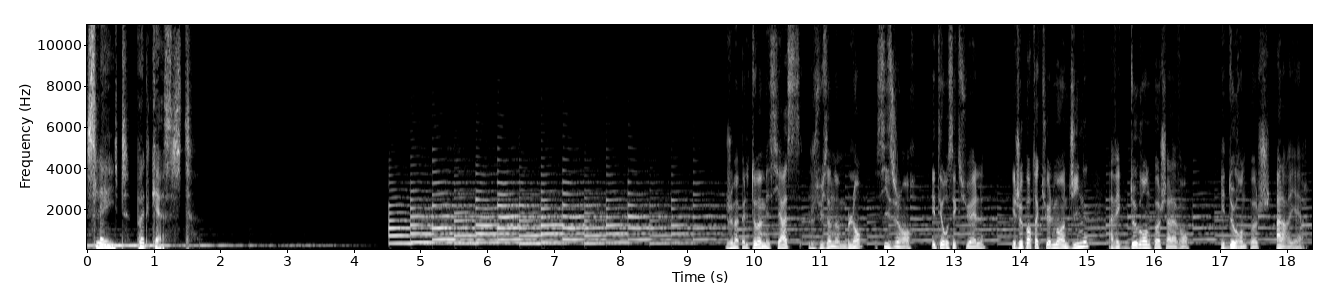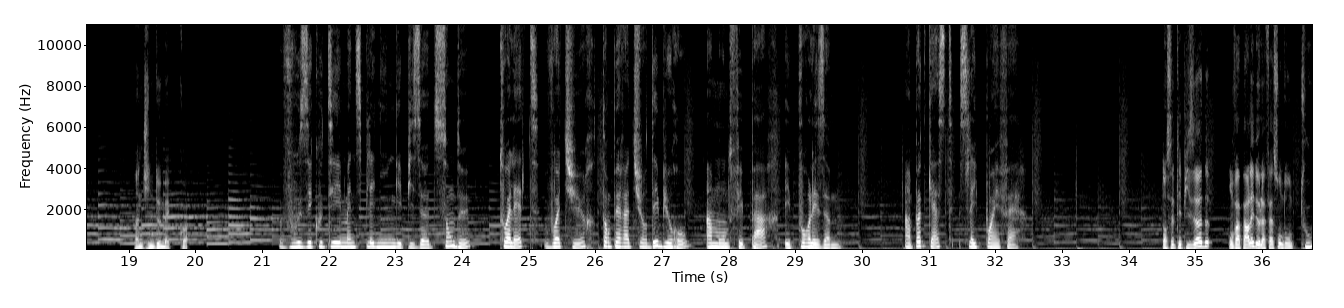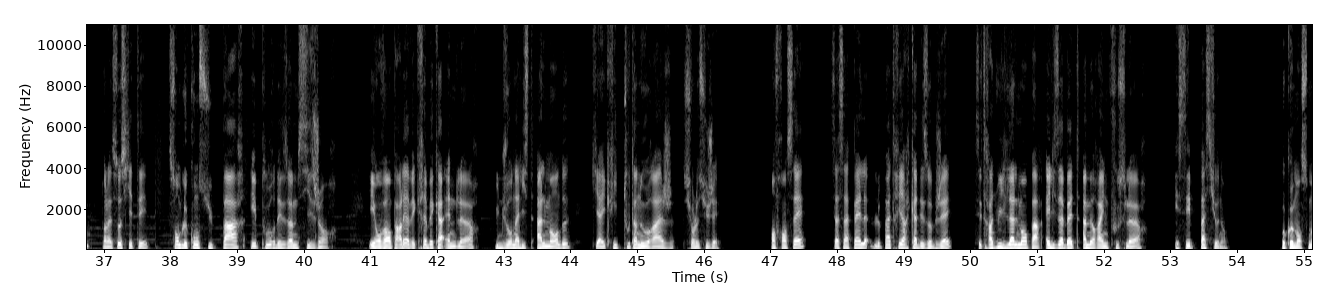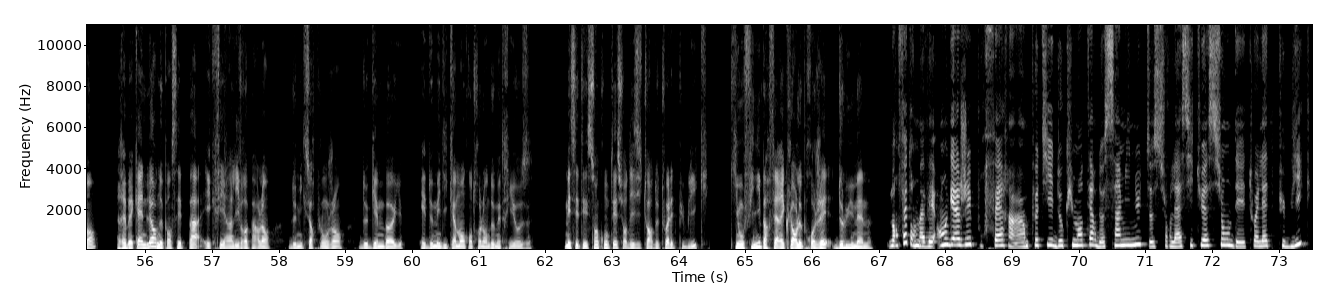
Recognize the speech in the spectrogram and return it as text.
Slate Podcast. Je m'appelle Thomas Messias, je suis un homme blanc, cisgenre, hétérosexuel, et je porte actuellement un jean avec deux grandes poches à l'avant et deux grandes poches à l'arrière. Un jean de mec, quoi. Vous écoutez Mansplaining épisode 102 Toilettes, voitures, température des bureaux, un monde fait par et pour les hommes. Un podcast slate.fr. Dans cet épisode, on va parler de la façon dont tout dans la société semble conçu par et pour des hommes cisgenres. Et on va en parler avec Rebecca Endler, une journaliste allemande qui a écrit tout un ouvrage sur le sujet. En français, ça s'appelle Le patriarcat des objets, c'est traduit de l'allemand par Elisabeth Hammerhein Fussler, et c'est passionnant. Au commencement, Rebecca Endler ne pensait pas écrire un livre parlant de mixeurs plongeants, de Game Boy et de médicaments contre l'endométriose. Mais c'était sans compter sur des histoires de toilettes publiques qui ont fini par faire éclore le projet de lui-même. En fait, on m'avait engagé pour faire un petit documentaire de cinq minutes sur la situation des toilettes publiques.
